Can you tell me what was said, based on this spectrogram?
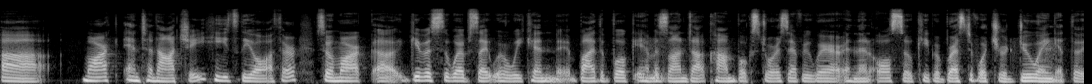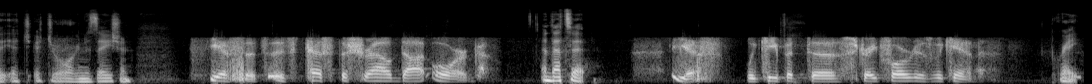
Uh, Mark Antonacci, he's the author. So, Mark, uh, give us the website where we can buy the book, Amazon.com, bookstores everywhere, and then also keep abreast of what you're doing at the at, at your organization. Yes, it's, it's testtheshroud.org. And that's it? Yes. We keep it uh, straightforward as we can. Great.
